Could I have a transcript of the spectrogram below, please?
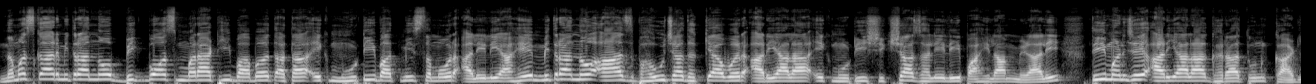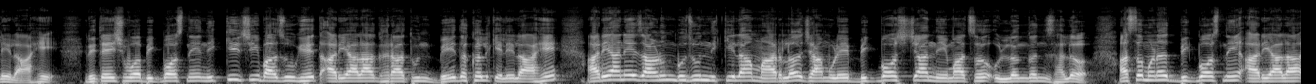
नमस्कार मित्रांनो बिग बॉस मराठी बाबत आता एक मोठी बातमी समोर आलेली आहे. मित्रांनो आज भाऊच्या धक्क्यावर आर्याला एक मोठी शिक्षा झालेली पाहायला मिळाली. ती म्हणजे आर्याला घरातून काढलेलं आहे. रितेश व बिग बॉसने निक्कीची बाजू घेत आर्याला घरातून बेदखल केलेलं आहे. आर्याने जाणून बुजून निक्कीला मारलं ज्यामुळे बिग बॉसच्या नियमाचं उल्लंघन झालं. असं म्हणत बिग बॉसने आर्याला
